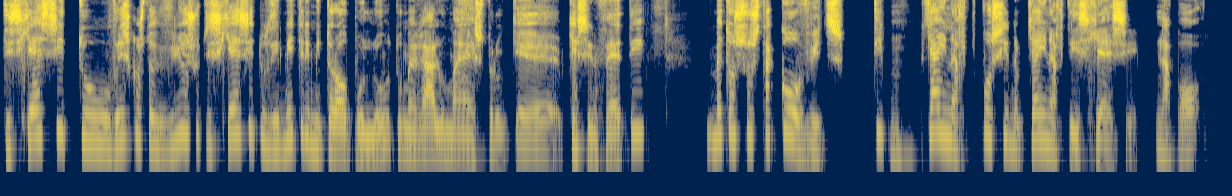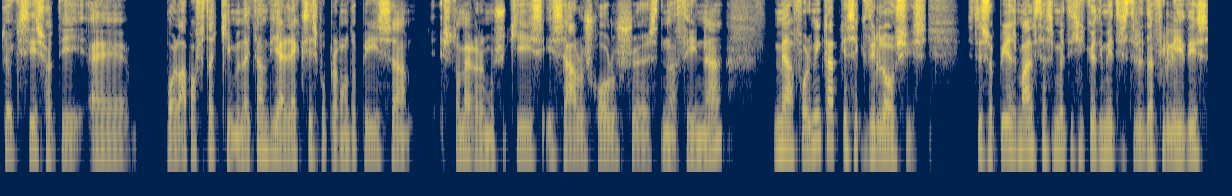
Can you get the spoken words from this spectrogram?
τη σχέση του, βρίσκω στο βιβλίο σου τη σχέση του Δημήτρη Μητρόπουλου του μεγάλου μαέστρου και, και συνθέτη με τον Σωστακόβιτς. Τι, Μμμ. ποια, είναι, αυτή- πώς είναι, ποια είναι αυτή η σχέση; Να πω το εξής ότι ε, πολλά από αυτά τα κείμενα ήταν διαλέξεις που πραγματοποίησα στο Μέγαρο Μουσικής ή σε άλλους χώρους ε, στην Αθήνα με αφορμή κάποιες εκδηλώσεις στις οποίες μάλιστα συμμετείχε και ο Δημήτρης Τριανταφυλλίδης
